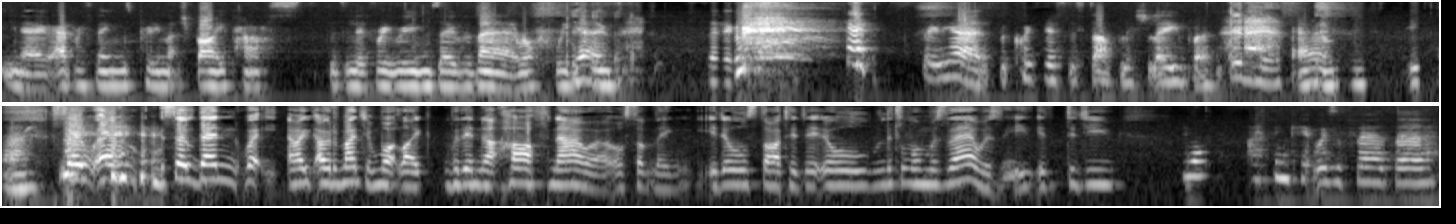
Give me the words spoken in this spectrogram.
you know, everything's pretty much bypassed. The delivery room's over there. Off we go." so, so yeah, it's the quickest established labour. Goodness. Um, yeah. So, um, so then I, I would imagine what, like within that half an hour or something, it all started. It all little one was there, was he? It, did you? Well, I think it was a further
